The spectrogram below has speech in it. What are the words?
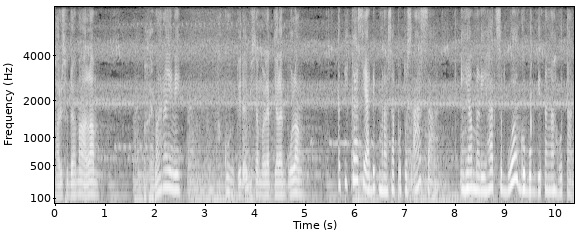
hari sudah malam. Bagaimana ini? Aku tidak bisa melihat jalan pulang. Ketika si adik merasa putus asa, ia melihat sebuah gubuk di tengah hutan.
